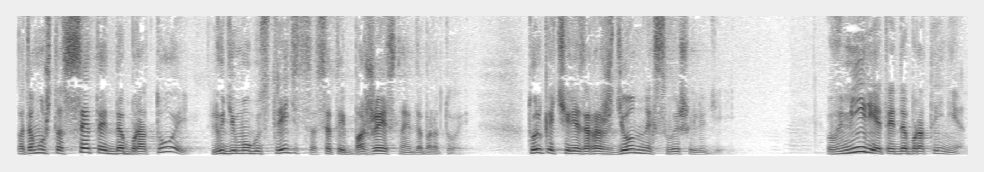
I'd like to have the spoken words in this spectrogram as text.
Потому что с этой добротой люди могут встретиться, с этой божественной добротой, только через рожденных свыше людей. В мире этой доброты нет.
